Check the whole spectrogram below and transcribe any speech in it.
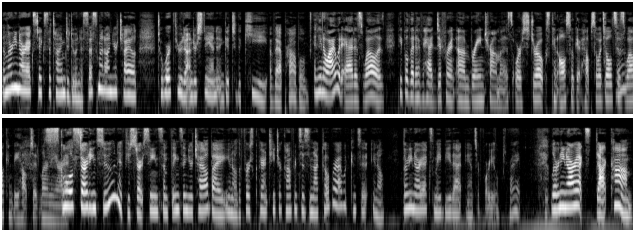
And Learning RX takes the time to do an assessment on your child to work through to understand and get to the key of that problem. And you know, I would add as well as people that have had different um, brain traumas or strokes can also get help. So adults yeah. as well can be helped at Learning School's RX. starting soon. If you start seeing some things in your child by you know the first parent teacher conferences in October, I would consider you know Learning RX may be that answer for you. Right. LearningRx.com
